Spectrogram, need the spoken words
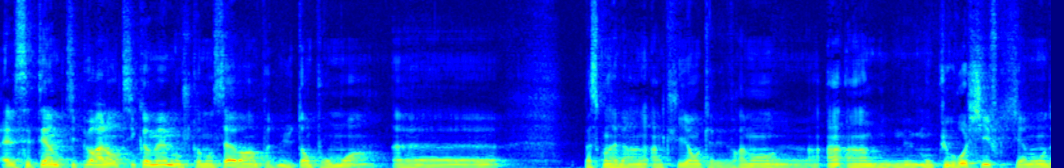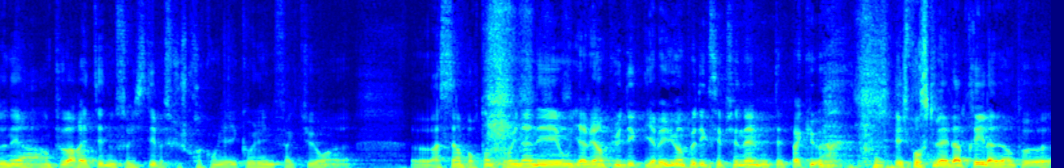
elle s'était un petit peu ralentie quand même, donc je commençais à avoir un peu du temps pour moi. Euh, parce qu'on avait un, un client qui avait vraiment euh, un, un mon plus gros chiffre qui à un moment donné a un peu arrêté de nous solliciter parce que je crois qu'on lui avait collé une facture euh, euh, assez importante sur une année où il y avait, un plus il y avait eu un peu d'exceptionnel mais peut-être pas que. Et je pense que l'année d'après il avait un peu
